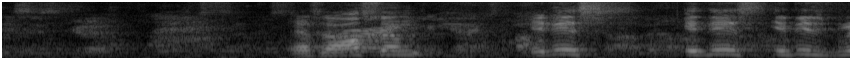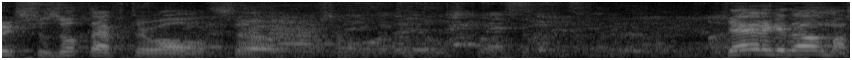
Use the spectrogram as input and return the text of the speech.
This is good. That's awesome. It is, it is, it is Brugse Zot after all. So. Krijg gedaan.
